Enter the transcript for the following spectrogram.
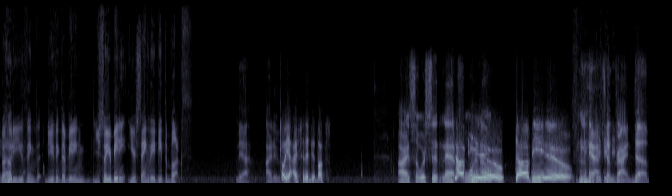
But who do you think? That, do you think they're beating? you- So you're beating? You're saying they beat the Bucks? Yeah, I do. Oh yeah, I say they beat Bucks. All right, so we're sitting at four and oh. W. W. yeah, Brian Dub.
